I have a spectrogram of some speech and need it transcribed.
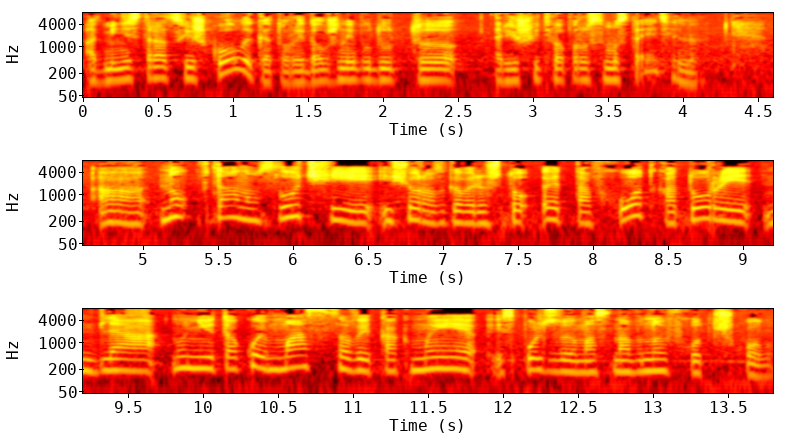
администрации школы, которые должны будут э, решить вопрос самостоятельно? А, ну, в данном случае, еще раз говорю, что это вход, который для, ну, не такой массовый, как мы используем основной вход в школу.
